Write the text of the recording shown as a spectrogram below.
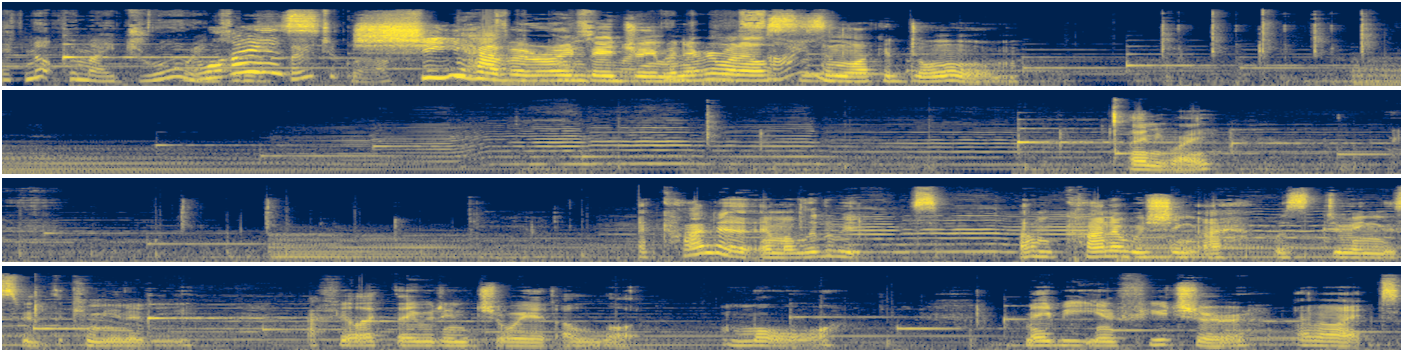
If not for my drawings Why does she have her own bedroom and everyone else is in like a dorm? Anyway. I kind of am a little bit. I'm kind of wishing I was doing this with the community. I feel like they would enjoy it a lot more. Maybe in future, I might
